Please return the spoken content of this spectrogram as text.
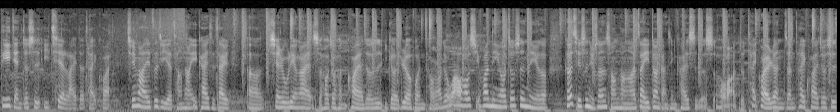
第一点就是一切来得太快。其实玛丽自己也常常一开始在呃陷入恋爱的时候就很快的就是一个热昏头，然后就哇我好喜欢你哦，就是你了。可是其实女生常常啊在一段感情开始的时候啊就太快认真，太快就是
